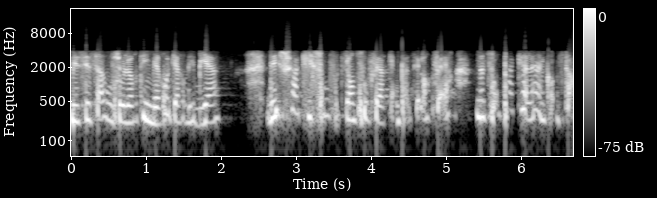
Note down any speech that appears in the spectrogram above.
Mais c'est ça où je leur dis Mais regardez bien, des chats qui souffrent, qui ont souffert, qui ont passé l'enfer, ne sont pas câlins comme ça.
